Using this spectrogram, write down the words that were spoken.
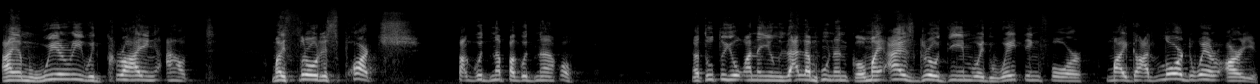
I am weary with crying out. My throat is parched. Pagod na pagod na ako. Natutuyuan na yung lalamunan ko. My eyes grow dim with waiting for my God. Lord, where are you?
